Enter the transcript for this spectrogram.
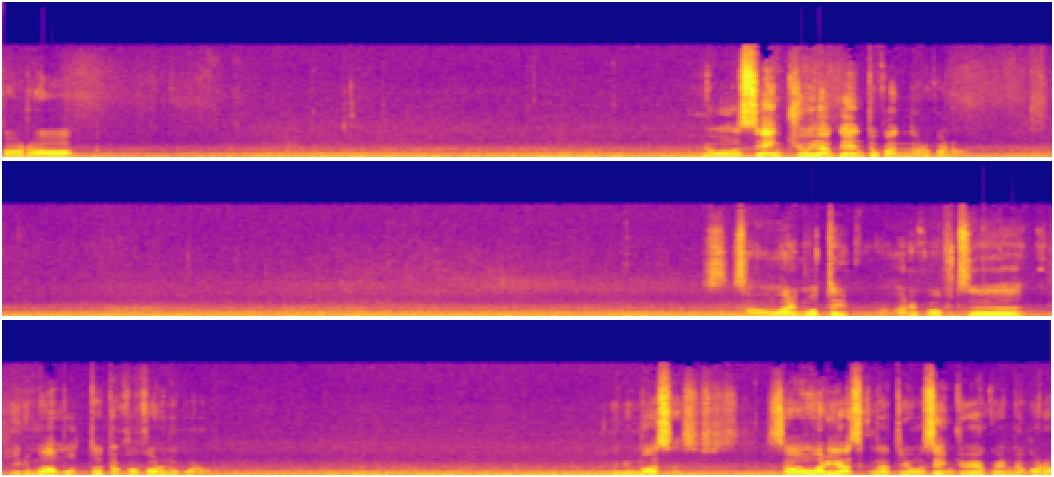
から4900円とかになるかな。3割もっといくあれか普通昼間はもっと高かるのかな。昼間は3割安くなって4900円だから。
